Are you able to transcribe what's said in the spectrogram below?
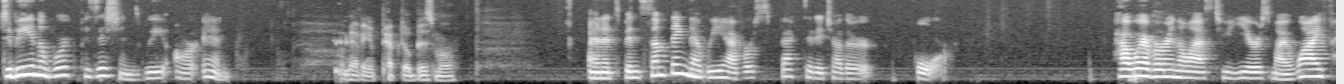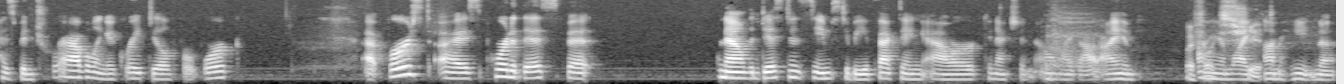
to be in the work positions we are in, I'm having a Pepto Bismol. and it's been something that we have respected each other for. However, in the last two years, my wife has been traveling a great deal for work. At first, I supported this, but now the distance seems to be affecting our connection. Oh my god, I am I I am like like. I'm heating up.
